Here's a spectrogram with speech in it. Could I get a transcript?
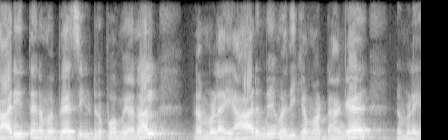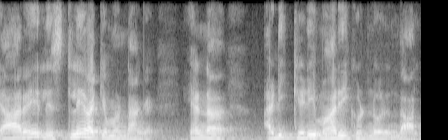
காரியத்தை நம்ம பேசிக்கிட்டு இருப்போமே ஆனால் நம்மளை யாருமே மதிக்க மாட்டாங்க. நம்மளை யாரையும் லிஸ்ட்லேயே வைக்க மாட்டாங்க. ஏன்னா அடிக்கடி மாறிக்கொண்டு இருந்தால்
